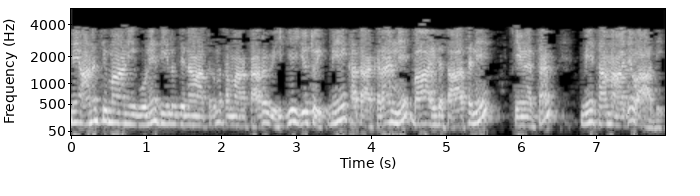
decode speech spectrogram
මේ අනතිමානී ගුණය සියලු දෙනා අතරම සමාකාර විහිදිය යුතුයි. මේ කතා කරන්නේ බාහිර සාසනේ එහෙම නැත්නම් මේ සමාජවාදී.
